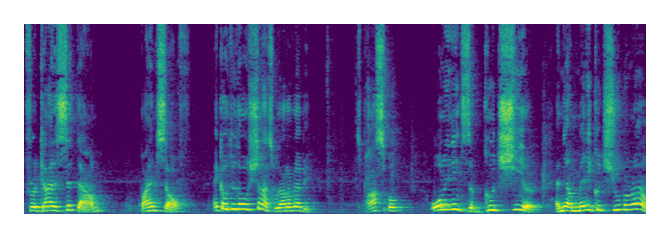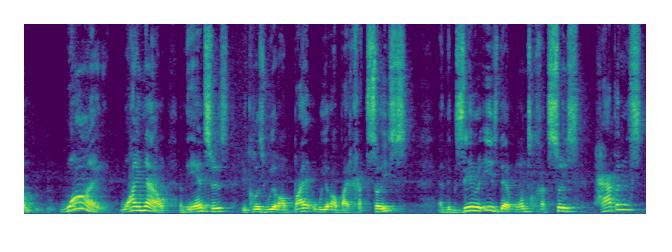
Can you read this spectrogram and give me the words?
for a guy to sit down by himself and go through the whole Shas without a Rebbe. It's possible. All he needs is a good shiur, and there are many good shiurim around. Why? Why now? And the answer is because we are by we are by chatzos, and the gzera is that once chatzos happens,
